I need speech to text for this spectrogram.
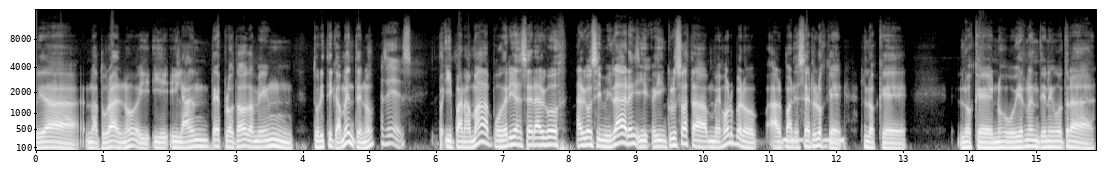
vida natural, ¿no? Y, la han explotado también turísticamente, ¿no? Así es. Y Panamá podría ser algo, algo similar, e incluso hasta mejor, pero al parecer los que, los que los que nos gobiernan tienen otra,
